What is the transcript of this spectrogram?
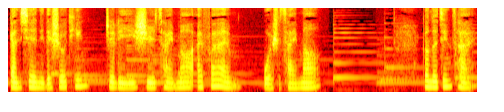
感谢你的收听，这里是菜猫 FM，我是菜猫。更多精彩，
